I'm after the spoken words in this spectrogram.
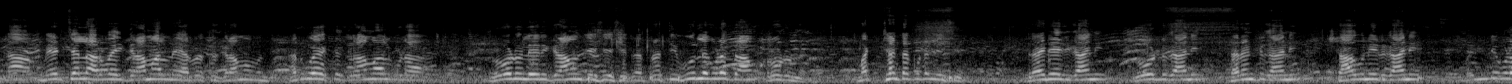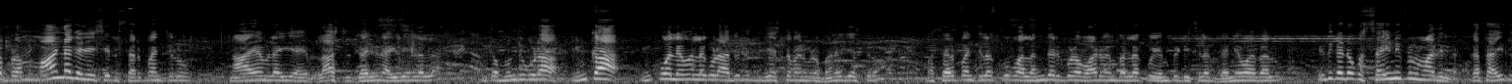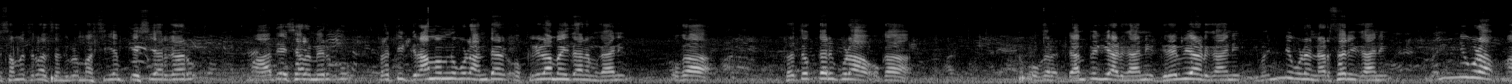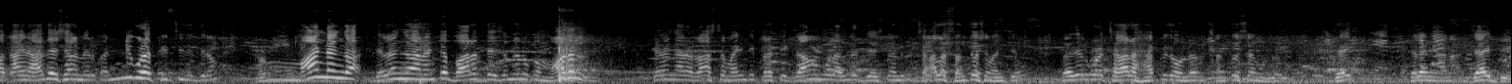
నా మేడ్చల్లో అరవై గ్రామాలు ఉన్నాయి. అరవై ఒక్క గ్రామం ఉంది. అరవై ఒక్క గ్రామాలు కూడా రోడ్డు లేని గ్రామం చేసేసారు ప్రతి ఊర్లో కూడా గ్రామం రోడ్డు ఉన్నది. మట్టి అంట కూడా చేసేది. డ్రైనేజ్ కానీ రోడ్లు కానీ కరెంటు కానీ తాగునీరు కానీ ఇవన్నీ కూడా బ్రహ్మాండంగా చేసారు సర్పంచులు న్యాయంలో అయ్యే లాస్ట్ జరిగిన ఐదేళ్ళలో ఇంకా ముందు కూడా ఇంకా ఇంకో లెవెల్లో కూడా అభివృద్ధి చేస్తామని కూడా మనవి చేస్తున్నాం. మా సర్పంచులకు వాళ్ళందరికీ కూడా వార్డు మెంబర్లకు ఎంపీటీసీలకు ధన్యవాదాలు. ఎందుకంటే ఒక సైనికుల మాదిరిగా గత ఐదు సంవత్సరాల సంది కూడా మా సీఎం కేసీఆర్ గారు మా ఆదేశాల మేరకు ప్రతి గ్రామంను కూడా అందరు ఒక క్రీడా మైదానం కానీ ఒక ప్రతి ఒక్కరికి కూడా ఒక ఒక డంపింగ్ యార్డ్ కానీ గ్రేవ్ యార్డ్ కానీ ఇవన్నీ కూడా నర్సరీ కానీ ఇవన్నీ కూడా మాకు ఆయన ఆదేశాల మేరకు అన్నీ కూడా తీర్చిదిద్దినాం. బ్రహ్మాండంగా తెలంగాణ అంటే భారతదేశంలో ఒక మోడల్ తెలంగాణ రాష్ట్రం అయింది. ప్రతి గ్రామం కూడా అందరూ చేసినందుకు చాలా సంతోషం మంచి ప్రజలు కూడా చాలా హ్యాపీగా ఉన్నారు సంతోషంగా ఉన్నారు. జై తెలంగాణ జై బీ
